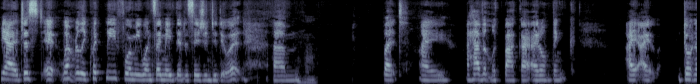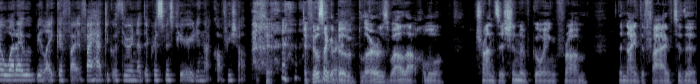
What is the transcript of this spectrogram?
yeah, it just it went really quickly for me once I made the decision to do it. Um, mm-hmm. But I I haven't looked back. I, I don't think I, I don't know what I would be like if I if I had to go through another Christmas period in that coffee shop. it feels like a bit of a blur as well. That whole transition of going from the nine to five to the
